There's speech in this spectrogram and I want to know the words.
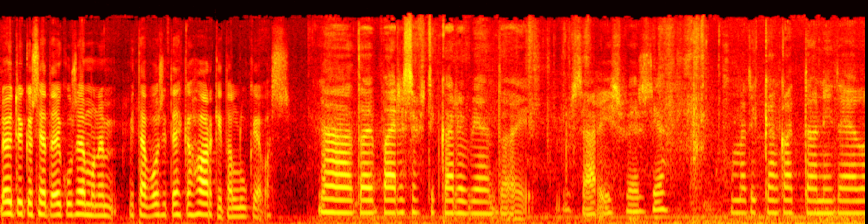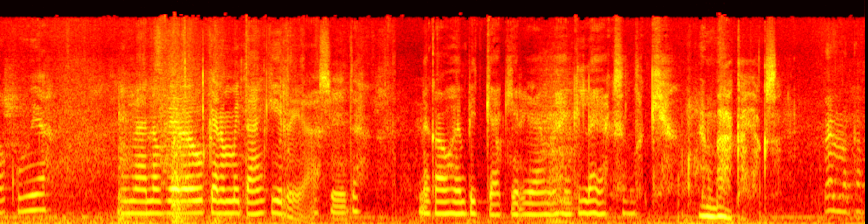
Löytyykö sieltä joku semmoinen, mitä voisit ehkä harkita lukevassa? No toi Pirates of the Caribbean toi sarjisversio. Kun mä tykkään katsoa niitä elokuvia, niin mä en ole vielä lukenut mitään kirjaa siitä. Ne kauhean pitkää kirjaa, mä en kyllä jaksa lukea. En mäkään jaksa. En mäkään.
